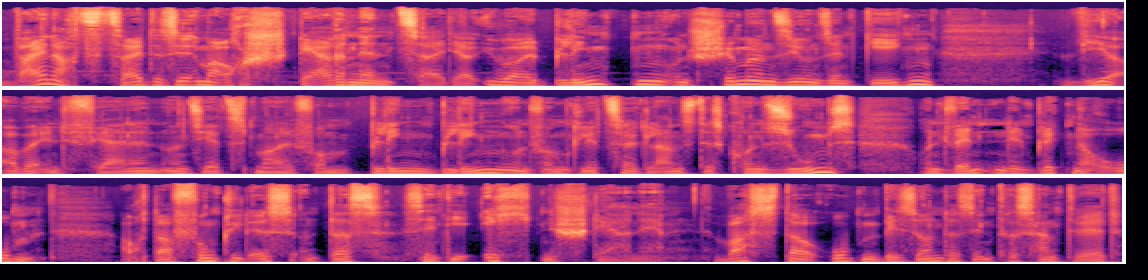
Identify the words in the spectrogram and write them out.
Weihnachtszeit ist ja immer auch Sternenzeit, ja, überall blinken und schimmern sie uns entgegen. Wir aber entfernen uns jetzt mal vom Bling Bling und vom Glitzerglanz des Konsums und wenden den Blick nach oben. Auch da funkelt es und das sind die echten Sterne. Was da oben besonders interessant wird,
